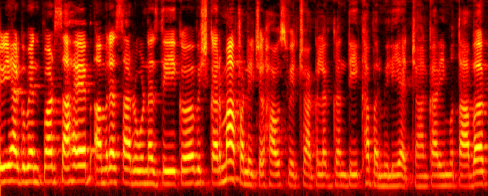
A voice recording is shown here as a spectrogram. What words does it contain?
ਸ਼੍ਰੀ ਹਰਗੋਬਿੰਦਪੁਰ ਸਾਹਿਬ, ਅੰਮ੍ਰਿਤਸਰ ਰੋਡ ਨਜ਼ਦੀਕ ਵਿਸ਼ਕਰਮਾ ਫਰਨੀਚਰ ਹਾਊਸ ਵਿੱਚ ਅੱਗ ਲੱਗਣ ਦੀ ਖਬਰ ਮਿਲੀ ਹੈ। ਜਾਣਕਾਰੀ ਮੁਤਾਬਕ,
